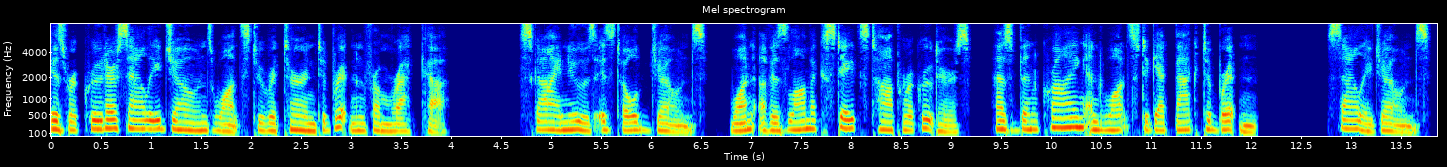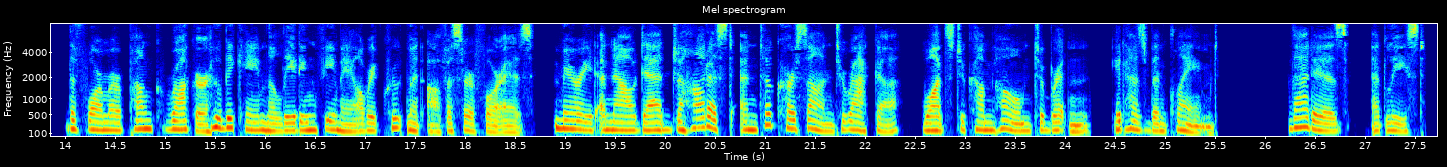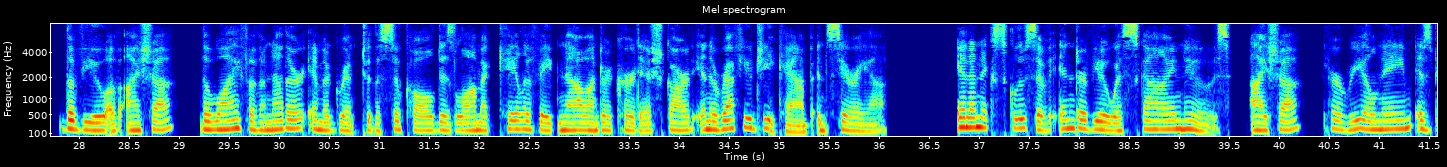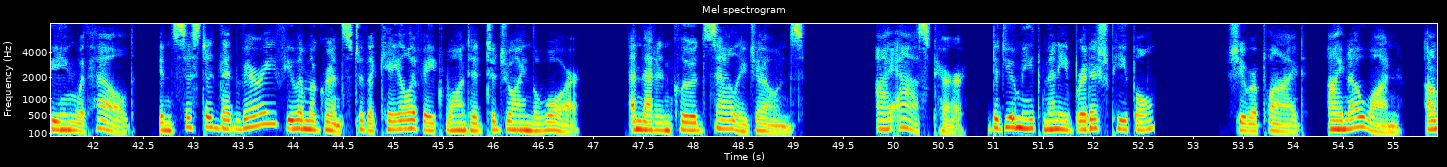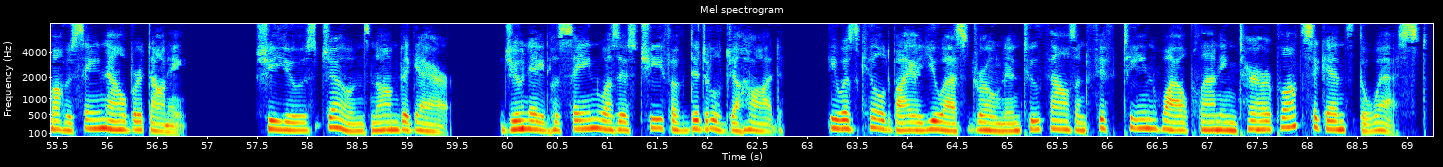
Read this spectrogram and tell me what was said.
IS recruiter Sally Jones wants to return to Britain from Raqqa. Sky News is told Jones, one of Islamic State's top recruiters, has been crying and wants to get back to Britain. Sally Jones, the former punk rocker who became the leading female recruitment officer for IS, married a now dead jihadist and took her son to Raqqa, wants to come home to Britain, it has been claimed. That is, at least, the view of Aisha, the wife of another immigrant to the so-called Islamic Caliphate now under Kurdish guard in a refugee camp in Syria. In an exclusive interview with Sky News, Aisha, her real name is being withheld, insisted that very few immigrants to the Caliphate wanted to join the war. And that includes Sally Jones. I asked her, Did you meet many British people? She replied, I know one, Amma Hussein al Britani. She used Jones' nom de guerre. Junaid Hussein was his chief of digital jihad. He was killed by a U.S. drone in 2015 while planning terror plots against the West.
